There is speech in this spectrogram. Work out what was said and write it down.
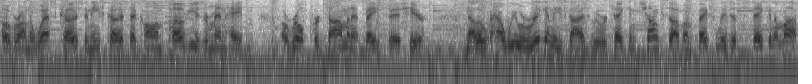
Over on the west coast and east coast, they call them pogies or menhaden. A real predominant bait fish here. Now, the, how we were rigging these guys, we were taking chunks of them, basically just staking them up.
